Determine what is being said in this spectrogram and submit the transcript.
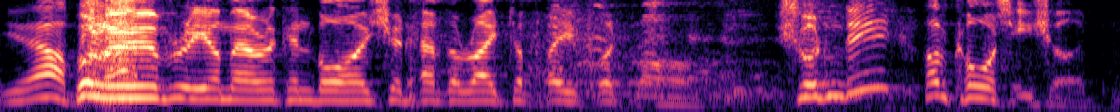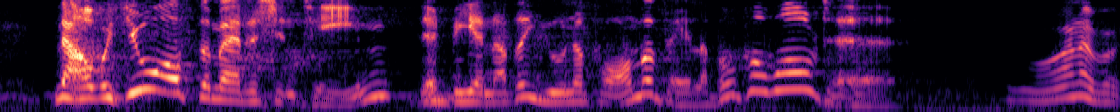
Yeah, but... Well, I- every American boy should have the right to play football. Shouldn't he? Of course he should. Now, with you off the Madison team, there'd be another uniform available for Walter. Oh, I never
